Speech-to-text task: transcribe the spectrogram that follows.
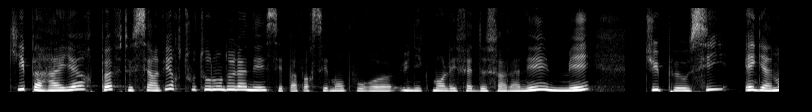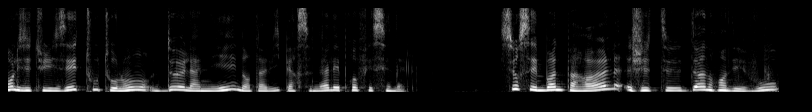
qui par ailleurs peuvent te servir tout au long de l'année. C'est pas forcément pour euh, uniquement les fêtes de fin d'année, mais tu peux aussi également les utiliser tout au long de l'année dans ta vie personnelle et professionnelle. Sur ces bonnes paroles, je te donne rendez-vous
